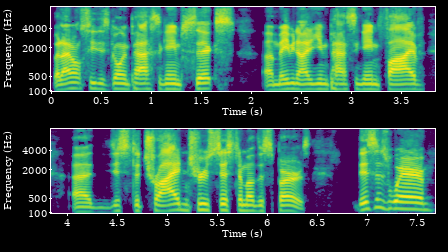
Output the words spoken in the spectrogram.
but I don't see this going past the game six uh, maybe not even past the game five. Uh, just the tried and true system of the Spurs. This is where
